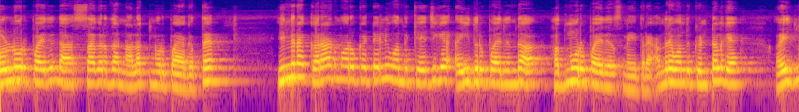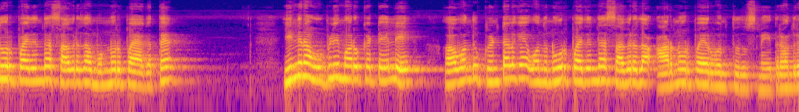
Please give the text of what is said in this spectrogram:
ಏಳ್ನೂರು ರೂಪಾಯಿದಿಂದ ಸಾವಿರದ ನಾಲ್ಕುನೂರು ರೂಪಾಯಿ ಆಗುತ್ತೆ. ಇಂದಿನ ಕರಾಡ್ ಮಾರುಕಟ್ಟೆಯಲ್ಲಿ ಒಂದು ಕೆ ಜಿಗೆ ಐದು ರೂಪಾಯಿದಿಂದ ಹದಿಮೂರು ರೂಪಾಯಿ ಇದೆ ಸ್ನೇಹಿತರೆ. ಅಂದರೆ ಒಂದು ಕ್ವಿಂಟಲ್ಗೆ ಐದುನೂರು ರೂಪಾಯಿದಿಂದ ಸಾವಿರದ ಮುನ್ನೂರು ರೂಪಾಯಿ ಆಗುತ್ತೆ. ಇಂದಿನ ಹುಬ್ಳಿ ಮಾರುಕಟ್ಟೆಯಲ್ಲಿ ಒಂದು ಕ್ವಿಂಟಲ್ಗೆ ಒಂದು ನೂರು ರೂಪಾಯಿದಿಂದ ಸಾವಿರದ ಆರುನೂರು ರೂಪಾಯಿ ಇರುವಂಥದ್ದು ಸ್ನೇಹಿತರೆ. ಅಂದರೆ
